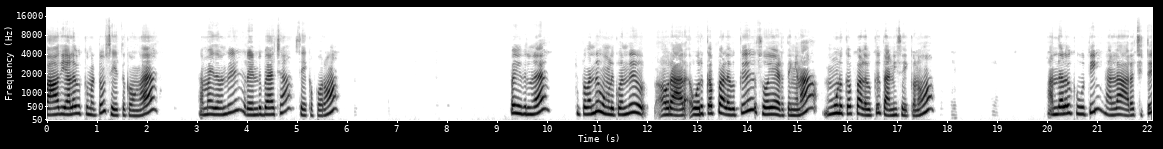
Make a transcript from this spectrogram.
பாதி அளவுக்கு மட்டும் சேர்த்துக்கோங்க. நம்ம இதை வந்து ரெண்டு பேட்சாக சேர்க்க போகிறோம் இப்போ இதில் இப்போ வந்து உங்களுக்கு வந்து ஒரு அரை ஒரு கப் அளவுக்கு சோயா எடுத்தீங்கன்னா மூணு கப் அளவுக்கு தண்ணி சேர்க்கணும். அந்த அளவுக்கு ஊற்றி நல்லா அரைச்சிட்டு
